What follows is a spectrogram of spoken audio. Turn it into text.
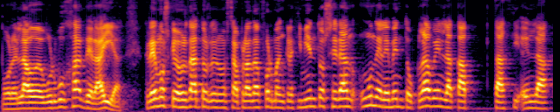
por el lado de burbuja de la IA. Creemos que los datos de nuestra plataforma en crecimiento serán un elemento clave en la, en la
